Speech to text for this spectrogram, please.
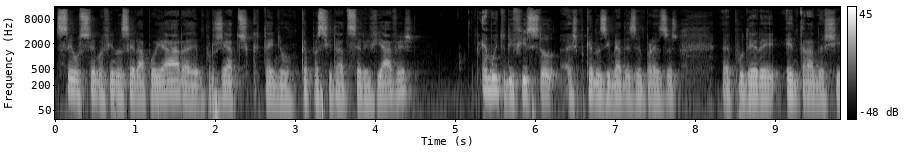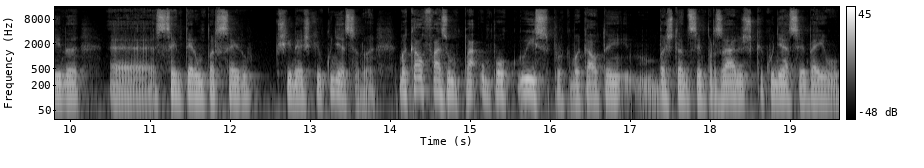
sem o sistema financeiro a apoiar em projetos que tenham capacidade de serem viáveis, é muito difícil as pequenas e médias empresas uh, poderem entrar na China uh, sem ter um parceiro chinês que o conheça, não é? Macau faz um, um pouco isso, porque Macau tem bastantes empresários que conhecem bem o,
